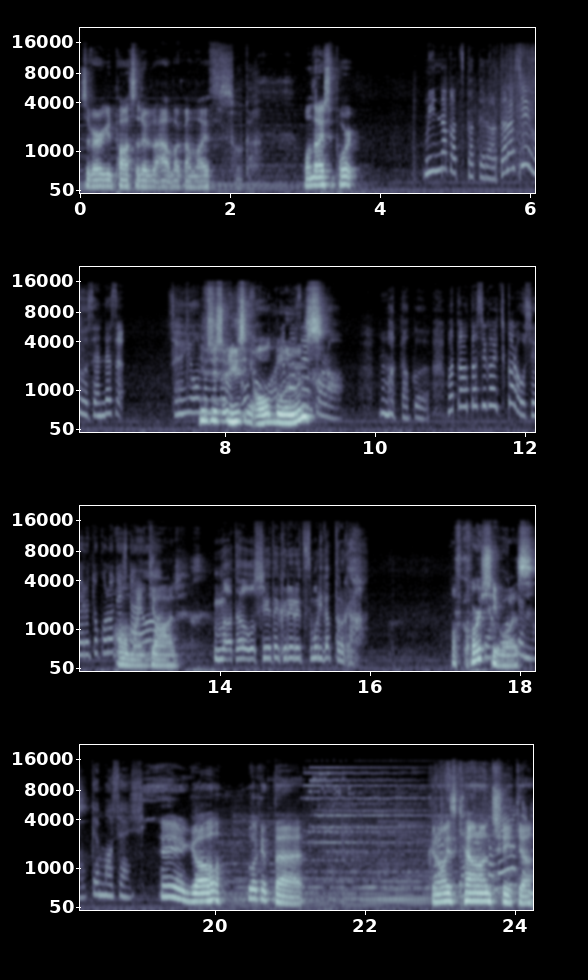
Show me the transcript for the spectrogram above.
It's a very good positive outlook on life. One that I support. He's just using old balloons? Oh my god. Of course he was. There you go. Look at that. You can always count on Chika.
